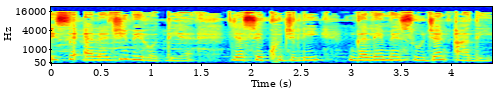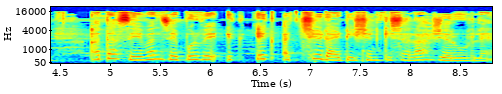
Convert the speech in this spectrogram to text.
इससे एलर्जी भी होती है, जैसे खुजली, गले में सूजन आदि। अतः सेवन से पूर्व एक, एक अच्छे डाइटिशियन की सलाह ज़रूर लें।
